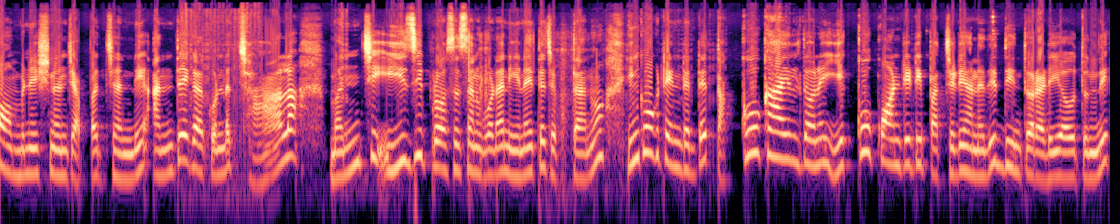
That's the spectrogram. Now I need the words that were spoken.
కాంబినేషన్ అని చెప్పచ్చండి. అంతేకాకుండా చాలా మంచి ఈజీ ప్రాసెస్ అని కూడా నేనైతే చెప్తాను. ఇంకొకటి ఏంటంటే తక్కువ కాయలతోనే ఎక్కువ క్వాంటిటీ పచ్చడి అనేది దీంతో రెడీ అవుతుంది.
